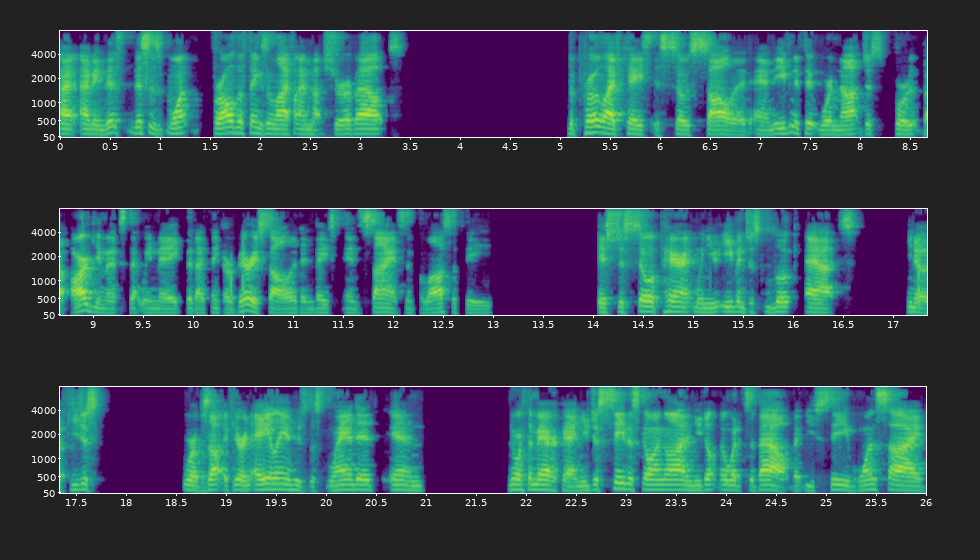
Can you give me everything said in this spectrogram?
I, I mean, this this is one for all the things in life I'm not sure about the pro-life case is so solid and even if it were not just for the arguments that we make that i think are very solid and based in science and philosophy it's just so apparent when you even just look at you know if you just were if you're an alien who's just landed in north america and you just see this going on and you don't know what it's about but you see one side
